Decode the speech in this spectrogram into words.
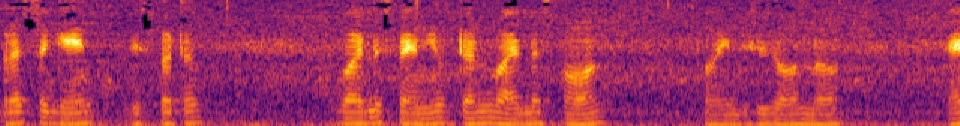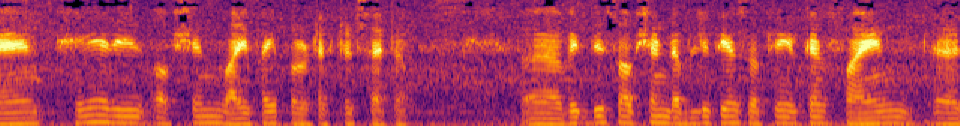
press again this button. Wireless menu turn wireless on. Fine this is on now. And here is option Wi-Fi protected setup uh, with this option WPS option you can find uh,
